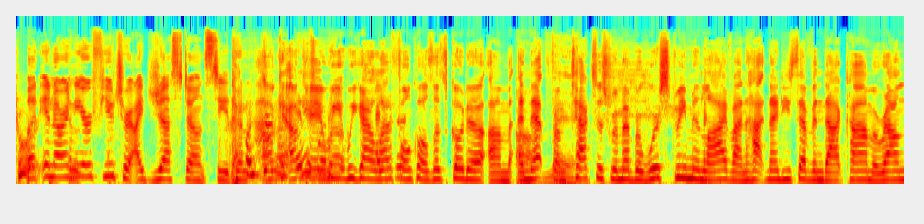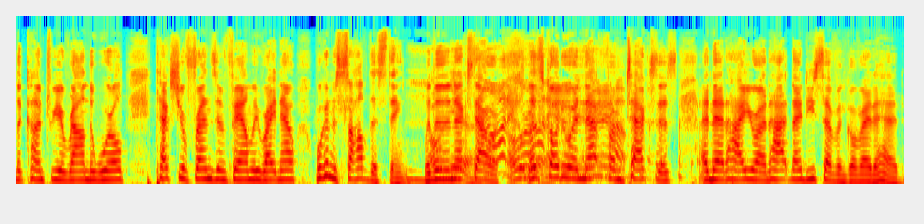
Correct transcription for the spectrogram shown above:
But in our near future, I just don't see that. Okay, okay, we, we got a lot of phone calls. Let's go to um, Annette from. Texas. Remember, we're streaming live on hot97.com around the country, around the world. Text your friends and family right now. We're going to solve this thing within Oh, the next hour. We're it, Let's go to Annette from Texas. Annette, hi, you're on Hot 97. Go right ahead.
